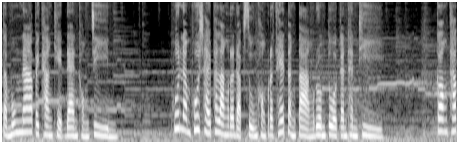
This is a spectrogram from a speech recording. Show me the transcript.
แต่มุ่งหน้าไปทางเขตแดนของจีน ผู้นำผู้ใช้พลังระดับสูงของประเทศต่างๆ รวมตัวกันทันที กองทัพ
